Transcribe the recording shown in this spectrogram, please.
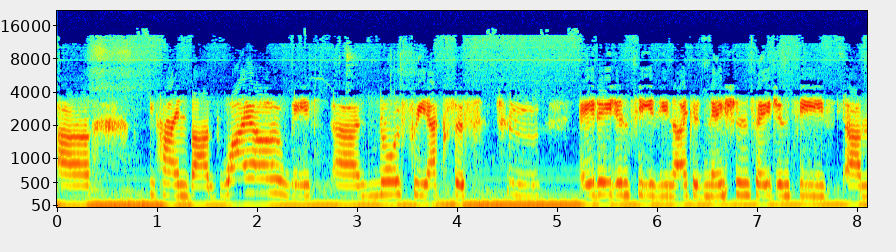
uh, behind barbed wire with uh, no free access to aid agencies, United Nations agencies, um,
